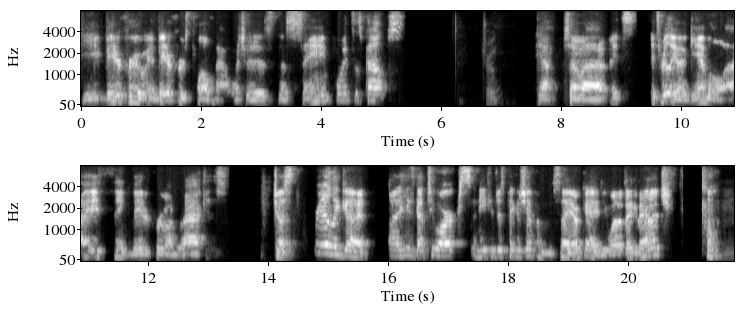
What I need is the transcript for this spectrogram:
The Vader crew and Vader crew's 12 now, which is the same points as Palps. True. Yeah. So uh it's it's really a gamble. I think Vader crew on rack is just really good. Uh, he's got two arcs and he can just pick a ship and say, okay, do you want to take advantage? hmm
